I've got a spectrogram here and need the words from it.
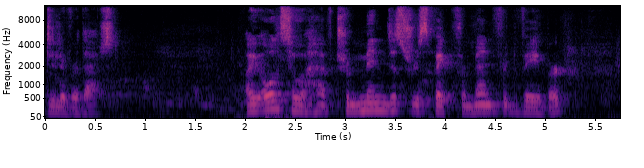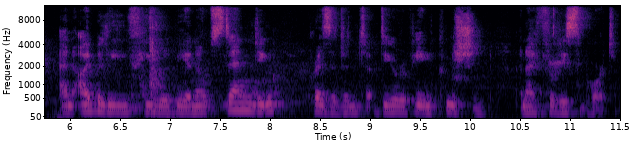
deliver that. I also have tremendous respect for Manfred Weber, and I believe he will be an outstanding president of the European Commission, and I fully support him.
